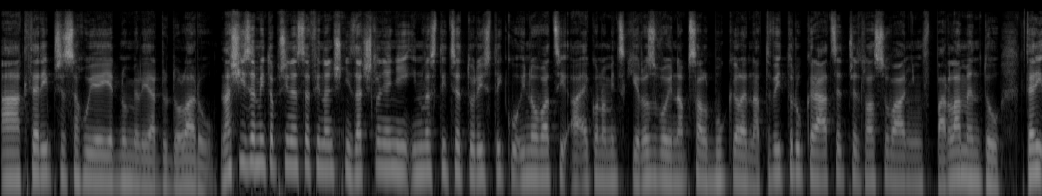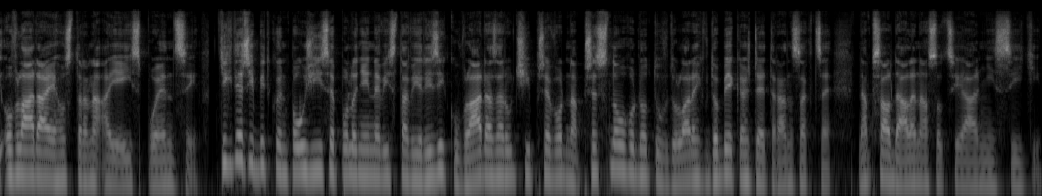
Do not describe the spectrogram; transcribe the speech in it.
a který přesahuje 1 miliardu dolarů. Naší zemi to přinese finanční začlenění, investice, turistiku, inovaci a ekonomický rozvoj, napsal Bukele na Twitteru krátce před hlasováním v parlamentu, který ovládá jeho strana a její spojenci. Ti, kteří Bitcoin použijí, se podle něj nevystaví riziku. Vláda zaručí převod na přesnou hodnotu v dolarech v době každé transakce, napsal dále na sociální síti.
